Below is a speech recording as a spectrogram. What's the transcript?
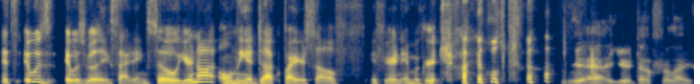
it's it was it was really exciting. So you're not only a duck by yourself if you're an immigrant child. Yeah you're a duck for life.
